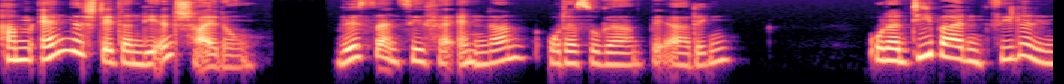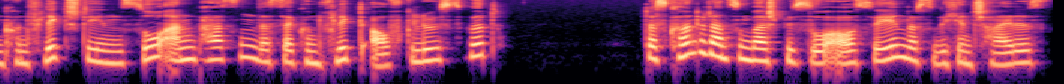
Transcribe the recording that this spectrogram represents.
Am Ende steht dann die Entscheidung. Willst du ein Ziel verändern oder sogar beerdigen? Oder die beiden Ziele, die in Konflikt stehen, so anpassen, dass der Konflikt aufgelöst wird? Das könnte dann zum Beispiel so aussehen, dass du dich entscheidest,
